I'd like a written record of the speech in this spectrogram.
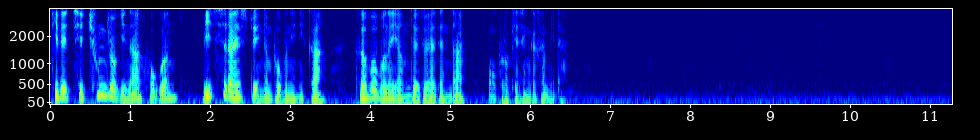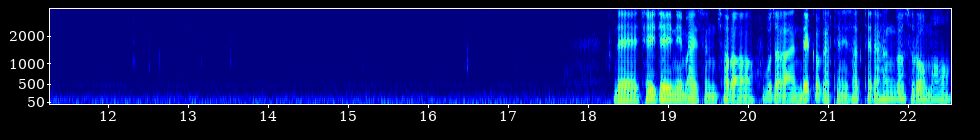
기대치 충족이나 혹은 미스라 할 수도 있는 부분이니까 그 부분을 염두에 둬야 된다. 뭐 그렇게 생각합니다. 네, JJ님 말씀처럼 후보자가 안 될 것 같으니 사퇴를 한 것으로 뭐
